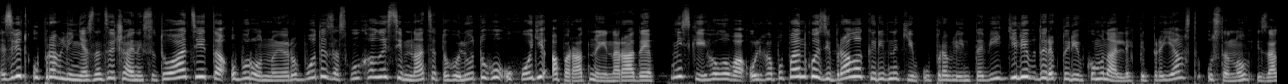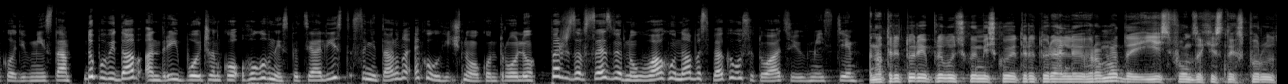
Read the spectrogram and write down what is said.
Звіт управління з надзвичайних ситуацій та оборонної роботи заслухали 17 лютого у ході апаратної наради. Міський голова Ольга Попенко зібрала керівників управлінь та відділів, директорів комунальних підприємств, установ і закладів міста. Доповідав Андрій Бойченко, головний спеціаліст санітарно-екологічного контролю. Перш за все звернув увагу на безпекову ситуацію в місті. На території Прилуцької міської територіальної громади є фонд захисних споруд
